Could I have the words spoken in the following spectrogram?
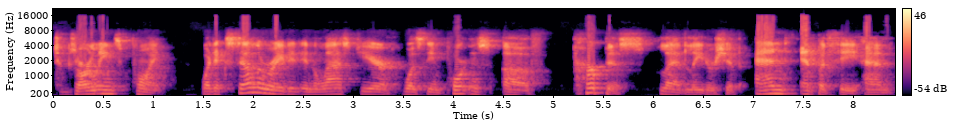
To Darleen's point, what accelerated in the last year was the importance of purpose led leadership and empathy and,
